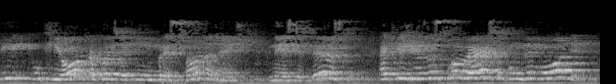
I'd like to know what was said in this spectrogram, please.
E o que outra coisa que impressiona a gente nesse texto é que Jesus conversa com o demônio.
